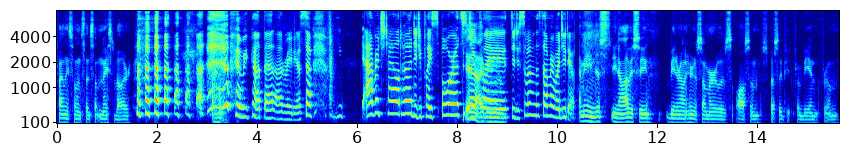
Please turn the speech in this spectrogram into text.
finally someone said something nice about her. we caught that on radio. So, you, average childhood? Did you play sports? Did Yeah, I you play? mean- did you swim in the summer? What'd you do? I mean, just you know, obviously being around here in the summer was awesome, especially p- from being from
